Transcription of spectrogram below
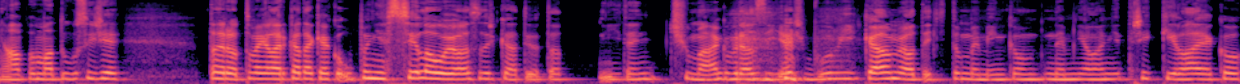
No a pamatuju si, že ta Rottweilerka tak jako úplně silou, jo, a se říká, ty to ten čumák vrazí až bůh kam, jo, teď to miminko nemělo ani tři kila, jako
